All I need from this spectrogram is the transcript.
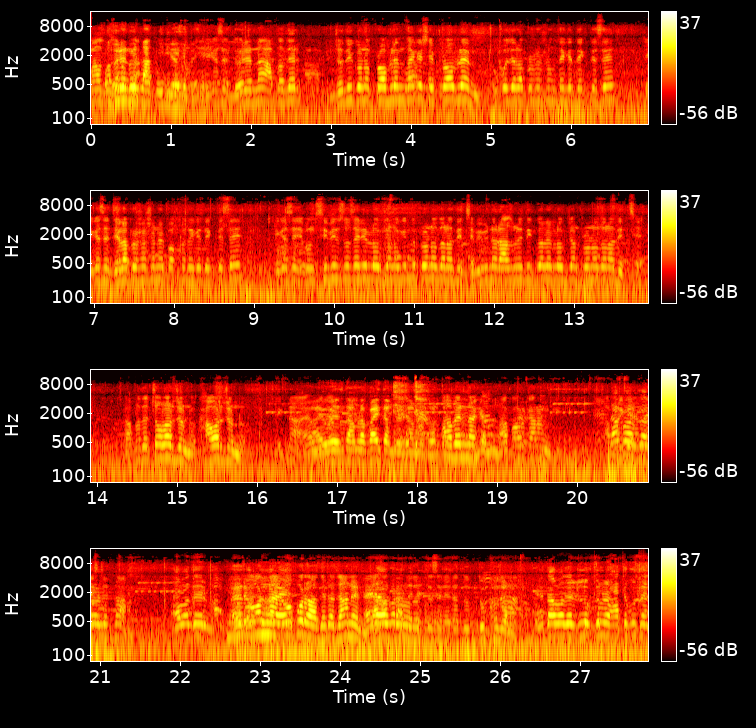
মাছ ধরেন পঁচানব্বই না। লাখ উইডি গেলে পয়সা। ঠিক আছে ধরেন না আপনাদের যদি কোনো প্রবলেম থাকে সেই প্রবলেম উপজেলা প্রশাসন থেকে দেখতেছে ঠিক আছে জেলা প্রশাসনের পক্ষ থেকে দেখতেছে ঠিক আছে এবং সিভিল সোসাইটির লোকজনও কিন্তু প্রণোদনা দিচ্ছে বিভিন্ন রাজনৈতিক দলের লোকজন প্রণোদনা দিচ্ছে। আপনাদের চলার জন্য খাওয়ার জন্য ঠিক না? আমরা পাইতাম পাবেন না কেন? না পাওয়ার কারণ কি? না। আমাদের এটা অন্যায় অপরাধ এটা জানেন ধরতেছেন এটা দুঃখজনক। এটা আমাদের লোকজনের হাতে পৌঁছায়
